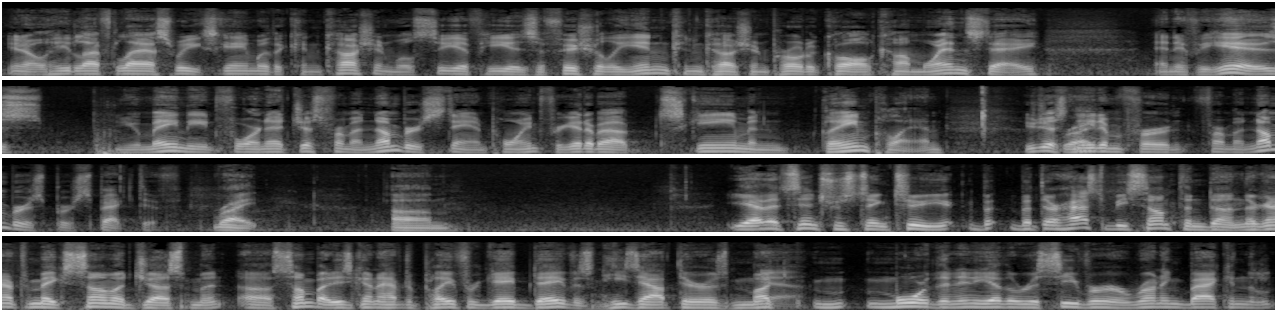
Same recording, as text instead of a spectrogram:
you know, he left last week's game with a concussion. We'll see if he is officially in concussion protocol come Wednesday. And if he is, you may need Fournette just from a numbers standpoint. Forget about scheme and game plan. You just right. need him for from a numbers perspective. Right. Um, Yeah, that's interesting too. You, but but there has to be something done. They're going to have to make some adjustment. Uh, somebody's going to have to play for Gabe Davis, and he's out there as much Yeah. m- more than any other receiver or running back in the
